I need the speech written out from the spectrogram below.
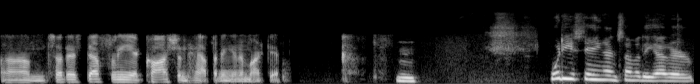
Um, so there's definitely a caution happening in the market. Hmm. What are you seeing on some of the other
